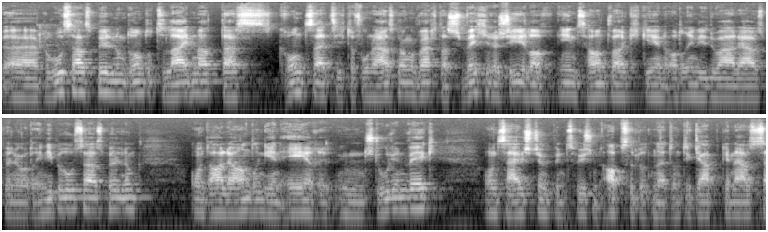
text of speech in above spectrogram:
äh, Berufsausbildung darunter zu leiden hat, dass grundsätzlich davon ausgegangen wird, dass schwächere Schüler ins Handwerk gehen oder in die duale Ausbildung oder in die Berufsausbildung und alle anderen gehen eher in den Studienweg. Und das stimmt inzwischen absolut nicht. Und ich glaube, genau das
